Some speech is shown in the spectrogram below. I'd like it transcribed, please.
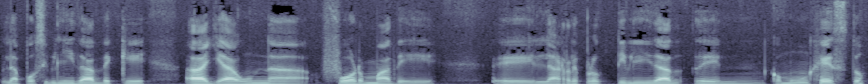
la, posibilidad de que haya una forma de eh, la reproductibilidad como un gesto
